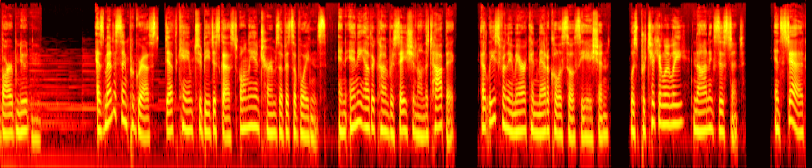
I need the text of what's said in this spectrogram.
Barb Newton. As medicine progressed, death came to be discussed only in terms of its avoidance, and any other conversation on the topic, at least from the American Medical Association, was particularly non existent. Instead,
